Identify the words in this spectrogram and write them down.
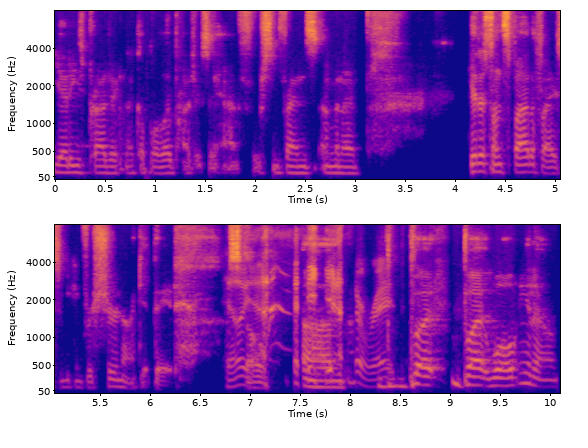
Yeti's project and a couple other projects I have for some friends. I'm gonna get us on Spotify so we can for sure not get paid. Hell So, yeah. Um, yeah, right. but but well you know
